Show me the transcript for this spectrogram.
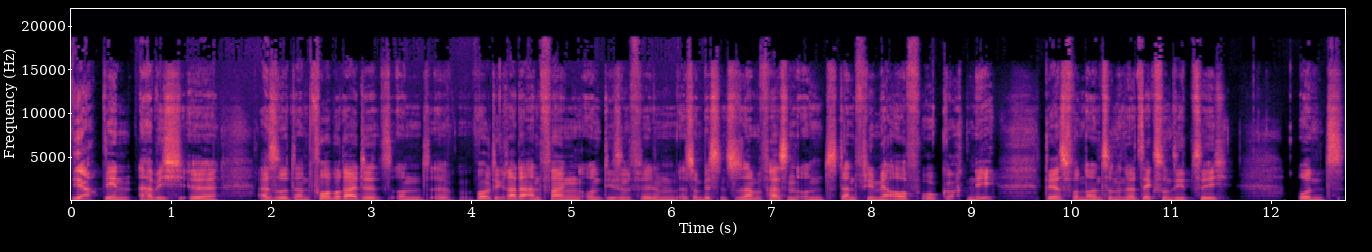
ja, Den habe ich äh, also dann vorbereitet und äh, wollte gerade anfangen und diesen Film so ein bisschen zusammenfassen und dann fiel mir auf, oh Gott, nee, der ist von 1976 und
